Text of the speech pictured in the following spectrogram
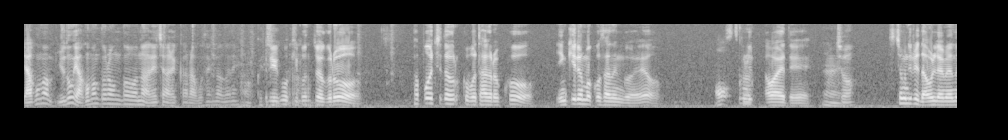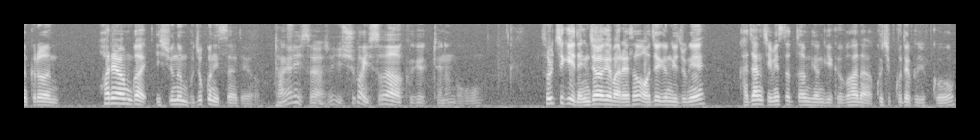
야구만, 유독 야구만 그런 거는 아니지 않을까라고 생각은 해. 어, 그치. 그리고 어. 기본적으로 팝버치도 그렇고 뭐 다 그렇고 인기를 먹고 사는 거예요. 어, 시청률이 나와야 돼. 응. 그렇죠. 시청률이 나오려면은 그런 화려함과 이슈는 무조건 있어야 돼요. 당연히 있어야죠. 이슈가 있어야 그게 되는 거고. 솔직히 냉정하게 말해서 어제 경기 중에 가장 재밌었던 경기 그거 하나 99 대 99.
